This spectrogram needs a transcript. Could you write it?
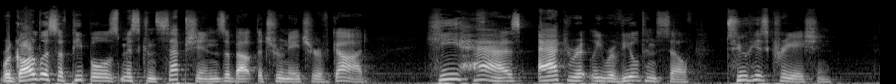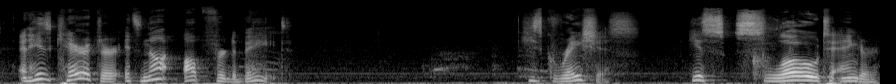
Regardless of people's misconceptions about the true nature of God, he has accurately revealed himself to his creation. And his character, it's not up for debate. He's gracious. He is slow to anger.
